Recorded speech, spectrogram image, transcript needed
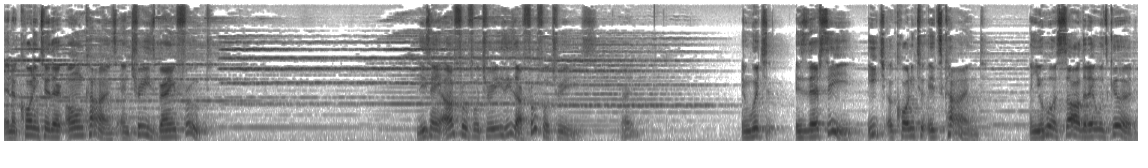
and according to their own kinds, and trees bearing fruit. These ain't unfruitful trees, these are fruitful trees, right? In which is their seed, each according to its kind. And Yahuwah saw that it was good,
